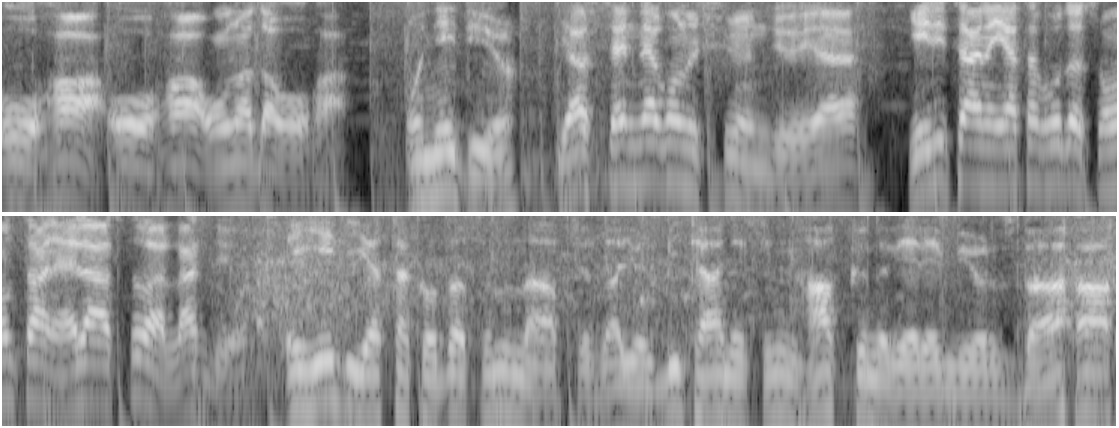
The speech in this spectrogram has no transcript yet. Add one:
Oha oha ona da oha. O ne diyor? Ya sen ne konuşuyorsun diyor ya. 7 tane yatak odası 10 tane helası var lan diyor. E 7 yatak odasını ne yapacağız ayol? Bir tanesinin hakkını veremiyoruz da.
